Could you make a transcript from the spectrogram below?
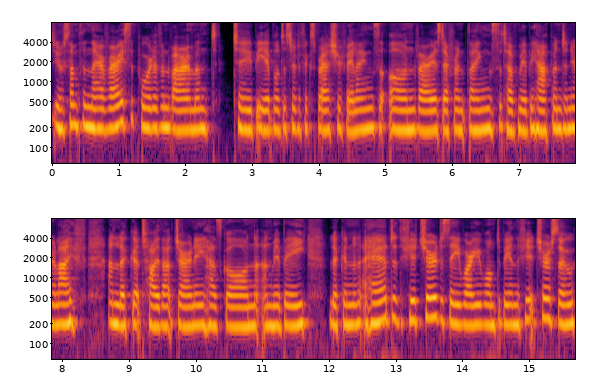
you know something there, a very supportive environment to be able to sort of express your feelings on various different things that have maybe happened in your life and look at how that journey has gone and maybe looking ahead to the future to see where you want to be in the future. So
